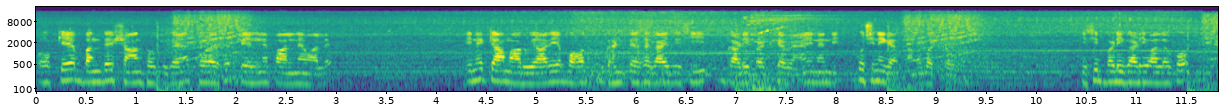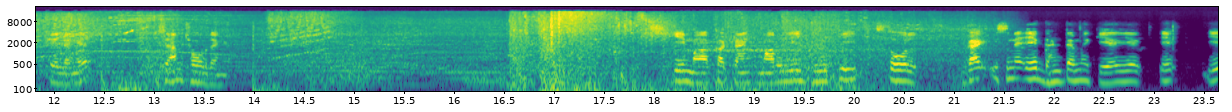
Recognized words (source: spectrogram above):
ओके अब बंदे शांत हो चुके हैं थोड़े से पेलने पालने वाले। इन्हें क्या मारूँ यार ये बहुत घंटे से गाय इसी गाड़ी पर अटके हुए हैं इन्हें नहीं, कुछ नहीं कहता मैं बच्चों को। किसी बड़ी गाड़ी वालों को खेलेंगे इसे हम छोड़ देंगे। की माँ का टैंक मारो ये यू की सोल गाय इसने एक घंटे में किया ये ये ये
